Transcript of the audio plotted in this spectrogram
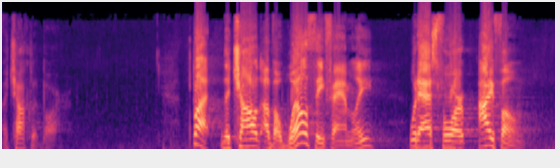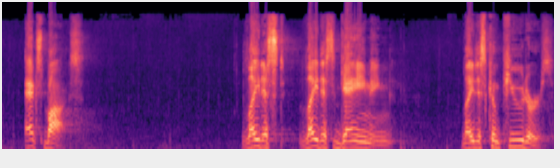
a chocolate bar. But the child of a wealthy family would ask for iPhone, Xbox, latest, latest gaming, latest computers,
